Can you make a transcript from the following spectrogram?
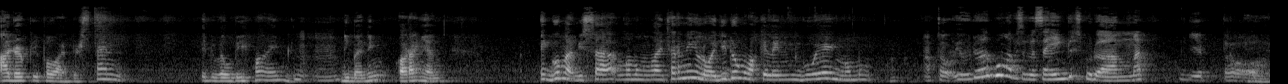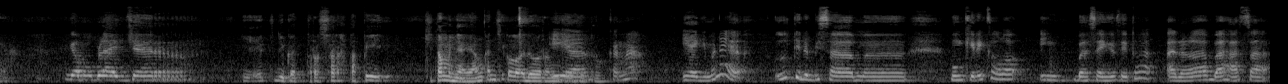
other people understand it will be fine. Gitu. dibanding orang yang eh gue nggak bisa ngomong lancar nih lo aja dong wakilin gue ngomong. Atau ya udah gue nggak bisa bahasa Inggris bodo amat gitu. Iya. nggak mau belajar. Ya itu juga terserah tapi kita menyayangkan sih kalau ada orang iya kayak gitu. karena ya gimana ya lu tidak bisa memungkiri kalau bahasa Inggris itu adalah bahasa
